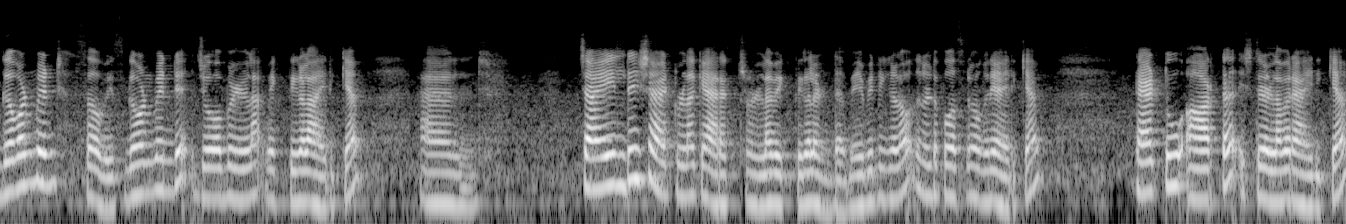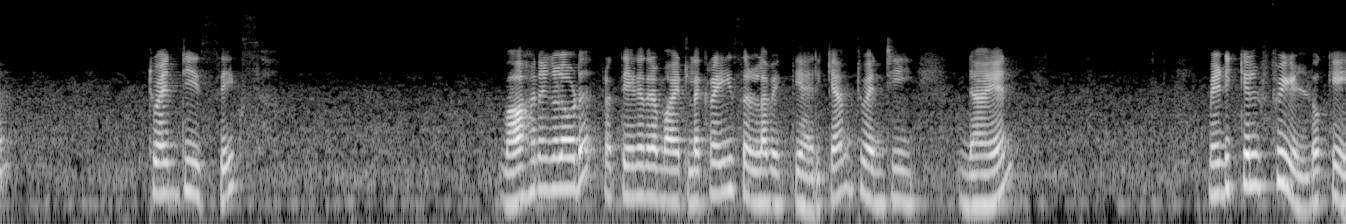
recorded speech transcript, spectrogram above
ഗവൺമെന്റ് സർവീസ് ഗവൺമെന്റ് ജോബുള്ള വ്യക്തികളായിരിക്കാം. ആൻഡ് ചൈൽഡിഷ് ആയിട്ടുള്ള ക്യാരക്ടറുള്ള വ്യക്തികളുണ്ട്. മേ ബി നിങ്ങളോ നിങ്ങളുടെ പേഴ്സണോ അങ്ങനെ ആയിരിക്കാം. ടാറ്റു ആർട്ട് ഇഷ്ടമുള്ളവരായിരിക്കാം. ട്വന്റി സിക്സ് വാഹനങ്ങളോട് പ്രത്യേകതരമായിട്ടുള്ള ക്രൈസ് ഉള്ള വ്യക്തിയായിരിക്കാം. Twenty nine medical field okay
